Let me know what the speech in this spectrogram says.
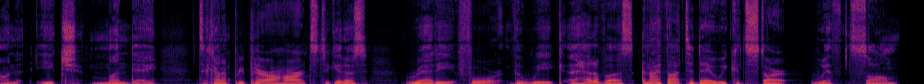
on each Monday to kind of prepare our hearts to get us ready for the week ahead of us. And I thought today we could start with Psalm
